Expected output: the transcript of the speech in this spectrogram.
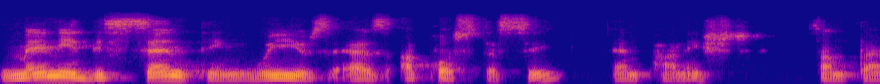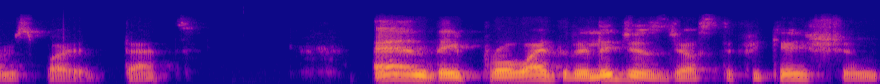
many dissenting views as apostasy and punished, sometimes by death. And they provide religious justification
